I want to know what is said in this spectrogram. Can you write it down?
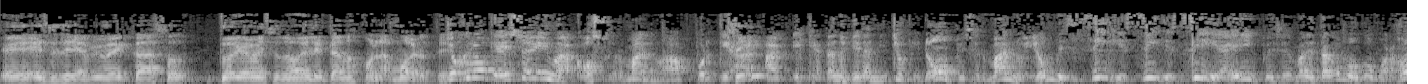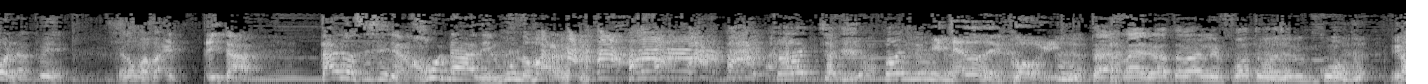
eh, ese sería el primer caso. Tú habías mencionado el de Thanos con la muerte. Yo creo que eso es una cosa, hermano, ¿ah? Porque ¿Sí? a- a- es que a Thanos ya le han dicho que no, pues hermano, y el hombre sigue, sigue, sigue ahí, pues hermano, está como como Arjona, pues. Está como Arjona. Ahí está. Thanos es el Arjona del mundo Marvel. Concha, ponle Thanos del COVID. Puta madre, va a tomarle foto, va a hacer un quote. Es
